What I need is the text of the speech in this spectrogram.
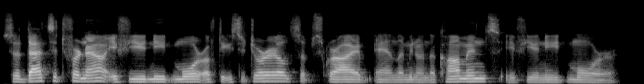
So that's it for now. If you need more of these tutorials, subscribe and let me know in the comments if you need more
